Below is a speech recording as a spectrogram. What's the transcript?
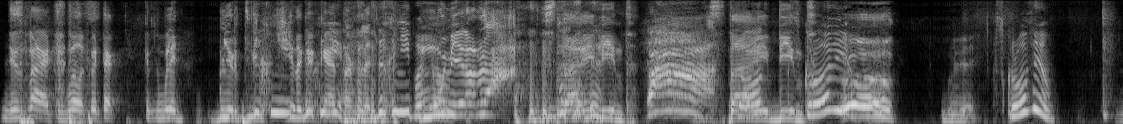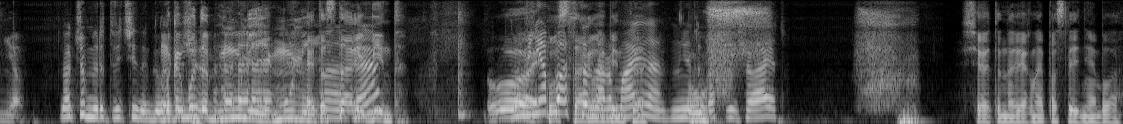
не знаю, это было какой-то, как, блядь, мертвечина какая-то, блядь. дыхни. Мумия! Старый бинт. А! Старый С бинт. кровью? Блядь, С кровью? нет. А что мертвечина Ну, говоришь? как будто мумии, мумии. Это А, старый да? бинт. У меня паста нормально, мне так освежает. Все, это, наверное, последняя была.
